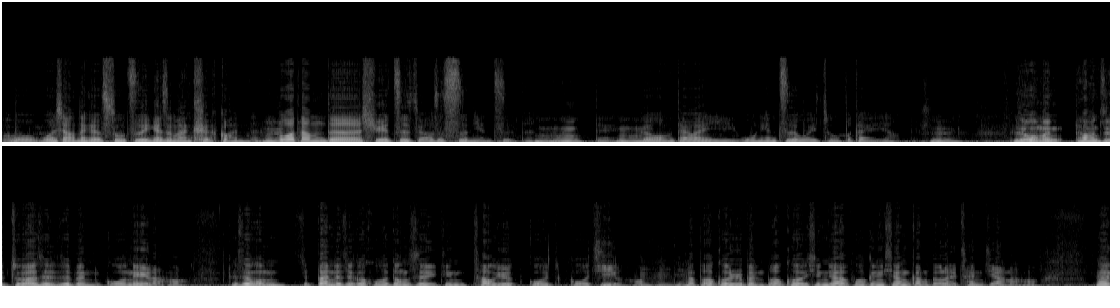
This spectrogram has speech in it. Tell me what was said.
我我想那个数字应该是蛮可观的。不过他们的学制主要是四年制的，嗯哼，对，跟我们台湾以五年制为主不太一样。是，可是我们他们只主要是日本国内了哈。可是我们办的这个活动是已经超越国国际了哈。那包括日本、包括新加坡跟香港都来参加嘛哈。那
